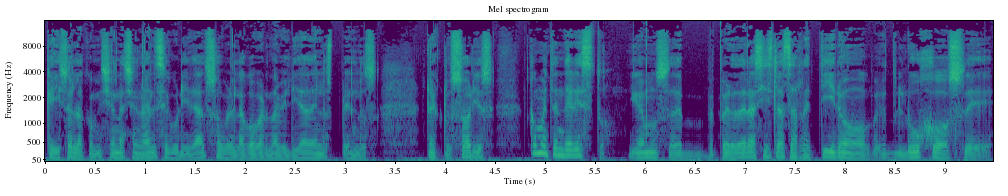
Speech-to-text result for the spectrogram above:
que hizo la Comisión Nacional de Seguridad sobre la gobernabilidad en los, en los reclusorios. ¿Cómo entender esto? Digamos, eh, verdaderas islas de retiro, lujos, eh,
